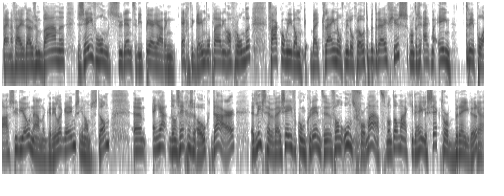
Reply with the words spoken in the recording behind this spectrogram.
bijna 5000 banen, 700 studenten die per jaar een echte gameopleiding afronden. Vaak komen die dan bij kleine of middelgrote bedrijfjes, want er is eigenlijk maar één AAA-studio, namelijk Guerrilla Games in Amsterdam. Ehm, en ja, dan zeggen ze ook daar, het liefst hebben wij zeven concurrenten van ons formaat. Want dan maak je de hele sector breder. Ja,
